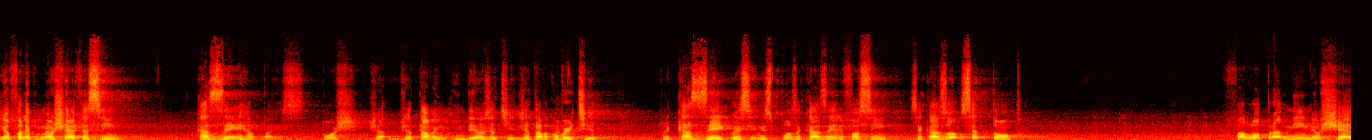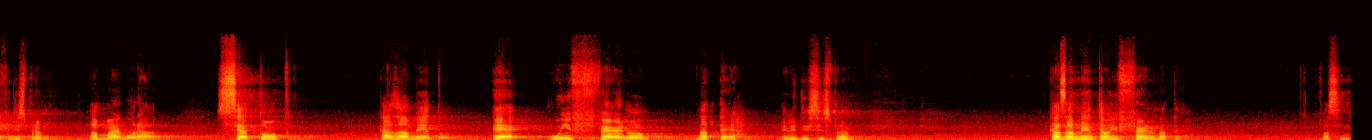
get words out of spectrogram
e eu falei para o meu chefe assim: Casei, rapaz. Poxa, já estava em Deus, já estava convertido. Falei, casei, conheci minha esposa, casei. Ele falou assim: Você casou? Você é tonto. Falou para mim, meu chefe disse para mim, amargurado: Você é tonto. Casamento é o inferno na terra. Ele disse isso para mim. Casamento é o inferno na terra. Falou assim:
